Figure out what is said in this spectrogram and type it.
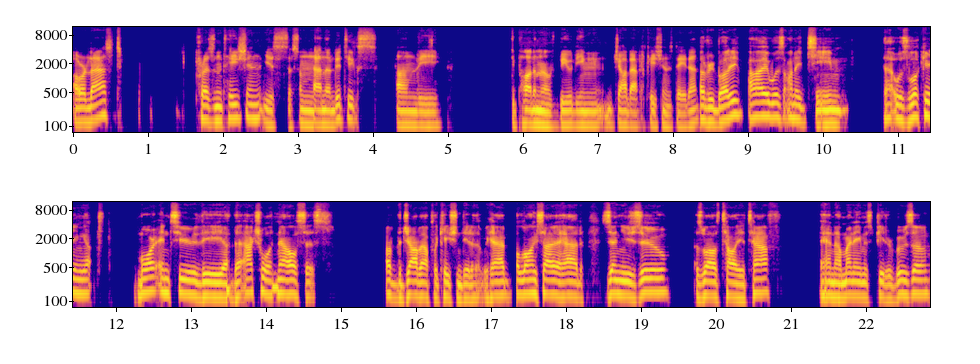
Our last presentation is some analytics on the Department of Building job applications data. everybody. I was on a team that was looking more into the uh, the actual analysis of the job application data that we had. Alongside, I had Zhenyu Zhu as well as Talia Taff, and uh, my name is Peter Buzo,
